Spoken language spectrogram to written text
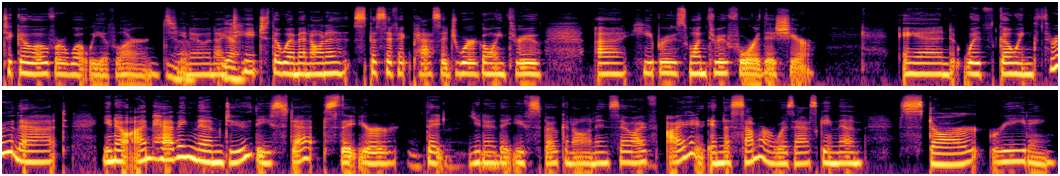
to go over what we have learned, Yeah. you know, and I Yeah. teach the women on a specific passage. We're going through uh, Hebrews 1 through 4 this year. And with going through that, you know, I'm having them do these steps that you're that you know that you've spoken on. And so I've I in the summer was asking them start reading.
